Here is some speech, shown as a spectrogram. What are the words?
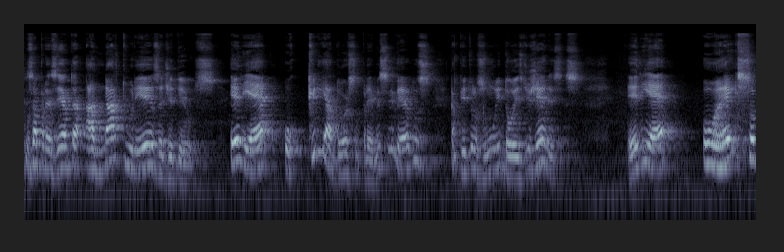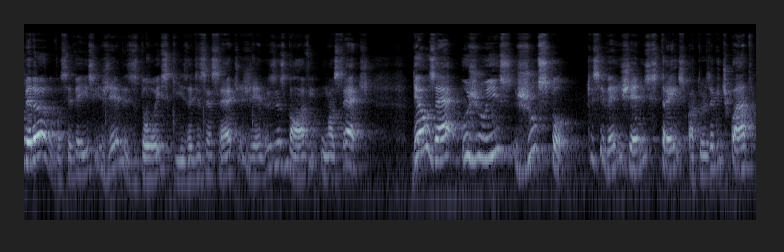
nos apresenta a natureza de Deus. Ele é o Criador Supremo. Isso nos capítulos 1 e 2 de Gênesis. Ele é o Rei Soberano. Você vê isso em Gênesis 2, 15 a 17, Gênesis 9, 1 a 7. Deus é o juiz justo, que se vê em Gênesis 3, 14 a 24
